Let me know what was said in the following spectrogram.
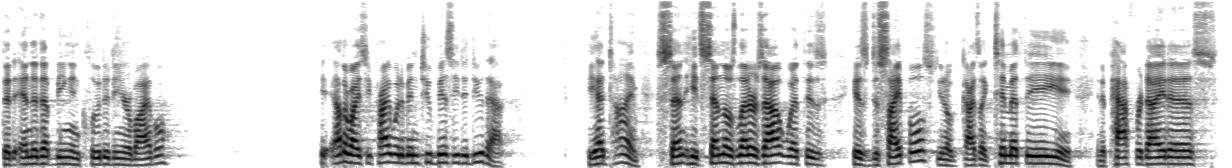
that ended up being included in your Bible? Otherwise, he probably would have been too busy to do that. He had time. Send, he'd send those letters out with his, his disciples, you know, guys like Timothy and Epaphroditus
